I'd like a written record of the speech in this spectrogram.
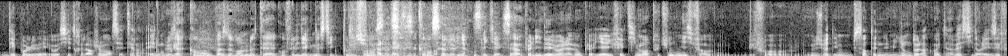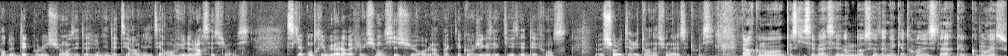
dépolluer aussi très largement ces terrains. Et donc, je veux dire, quand on passe devant le notaire et qu'on fait le diagnostic pollution, ça, ça, commence à devenir compliqué. C'est un peu l'idée, voilà. Donc il y a effectivement toute une mise, enfin, il faut mesurer des centaines de millions de dollars qui ont été investis dans les efforts de dépollution aux États-Unis des terrains militaires en vue de leur cession aussi ce qui a contribué à la réflexion aussi sur l'impact écologique des activités de défense euh, sur le territoire national cette fois-ci. Alors comment, qu'est-ce qui s'est passé donc dans ces années 90 C'est-à-dire que comment est-ce,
